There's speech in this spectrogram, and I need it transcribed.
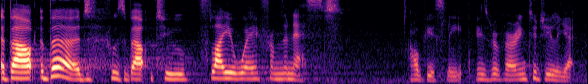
about a bird who's about to fly away from the nest. Obviously, he's referring to Juliet.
